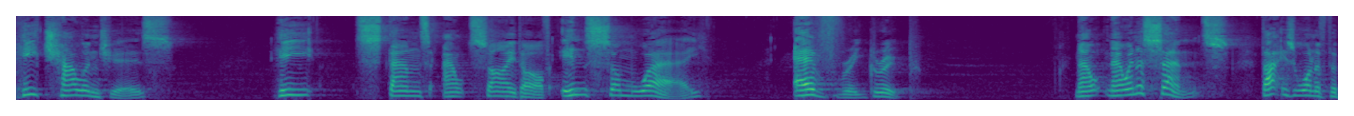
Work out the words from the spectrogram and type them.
he challenges, he stands outside of, in some way, every group. Now, now, in a sense, that is one of the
